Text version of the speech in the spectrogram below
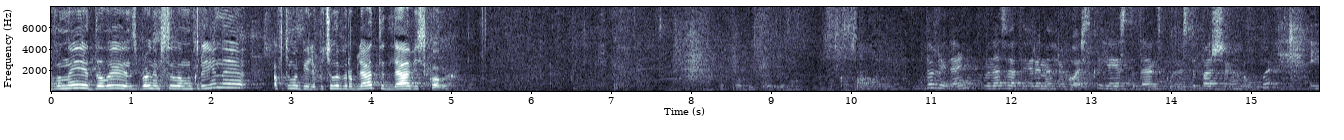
вони дали Збройним силам України автомобілі, почали виробляти для військових. Добрий день, мене звати Ірина Григорська, я є студенткою 101 групи і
